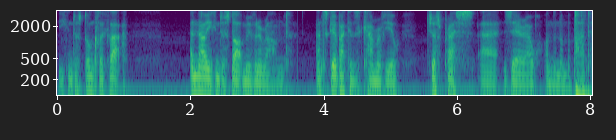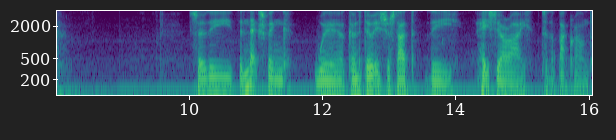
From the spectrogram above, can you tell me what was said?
you can just unclick that, and now you can just start moving around. And to go back into camera view, just press uh, zero on the number pad. So the the next thing we're going to do is just add the HDRI to the background.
